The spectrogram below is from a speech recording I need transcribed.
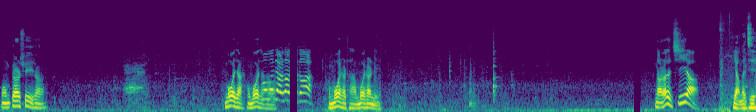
往边儿去一下。摸一下，我摸一下啊。点，我摸一下他，摸一下你。哪来的鸡呀、养的鸡，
